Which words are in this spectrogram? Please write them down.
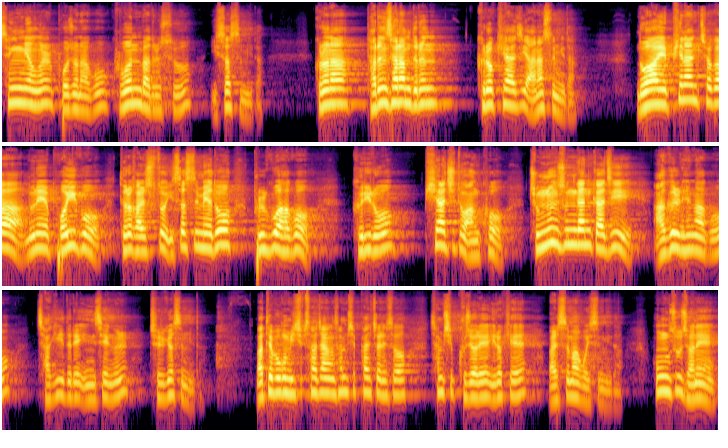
생명을 보존하고 구원받을 수 있었습니다. 그러나 다른 사람들은 그렇게 하지 않았습니다. 노아의 피난처가 눈에 보이고 들어갈 수도 있었음에도 불구하고 그리로 피하지도 않고 죽는 순간까지 악을 행하고 자기들의 인생을 즐겼습니다. 마태복음 24장 38절에서 39절에 이렇게 말씀하고 있습니다. 홍수 전에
